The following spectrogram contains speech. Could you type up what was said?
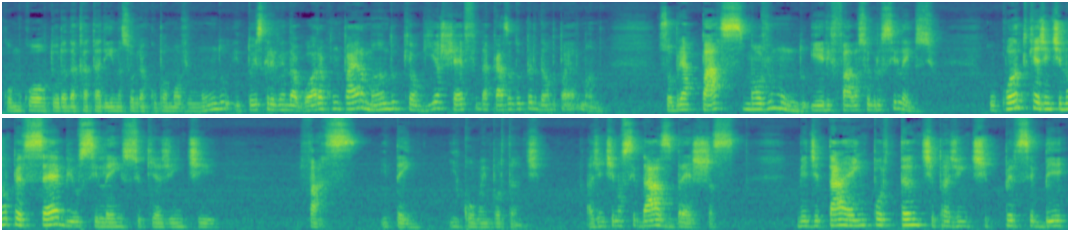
como coautora da Catarina sobre a culpa move o mundo, e estou escrevendo agora com o pai Armando, que é o guia-chefe da Casa do Perdão do pai Armando. Sobre a paz move o mundo e ele fala sobre o silêncio. O quanto que a gente não percebe o silêncio que a gente faz e tem e como é importante. A gente não se dá as brechas. Meditar é importante para a gente perceber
